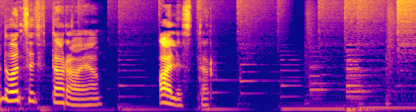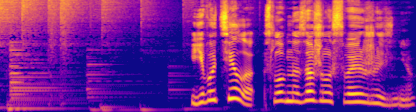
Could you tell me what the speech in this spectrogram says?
22. Алистер. Его тело словно зажило своей жизнью.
